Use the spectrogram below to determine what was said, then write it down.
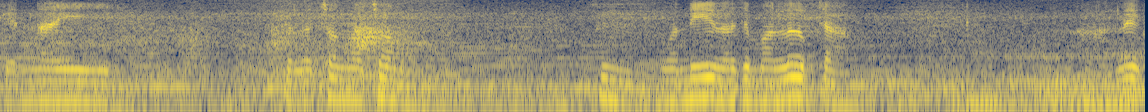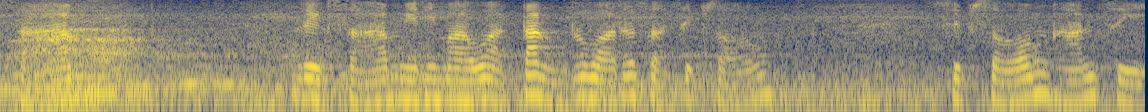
เห็นในแต่ละช่องละช่องซึ่งวันนี้เราจะมาเริ่มจาก เลขสามเลขสามมีที่มาว่าตั้งทวารทศสิบสองสิบสองหารสี่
